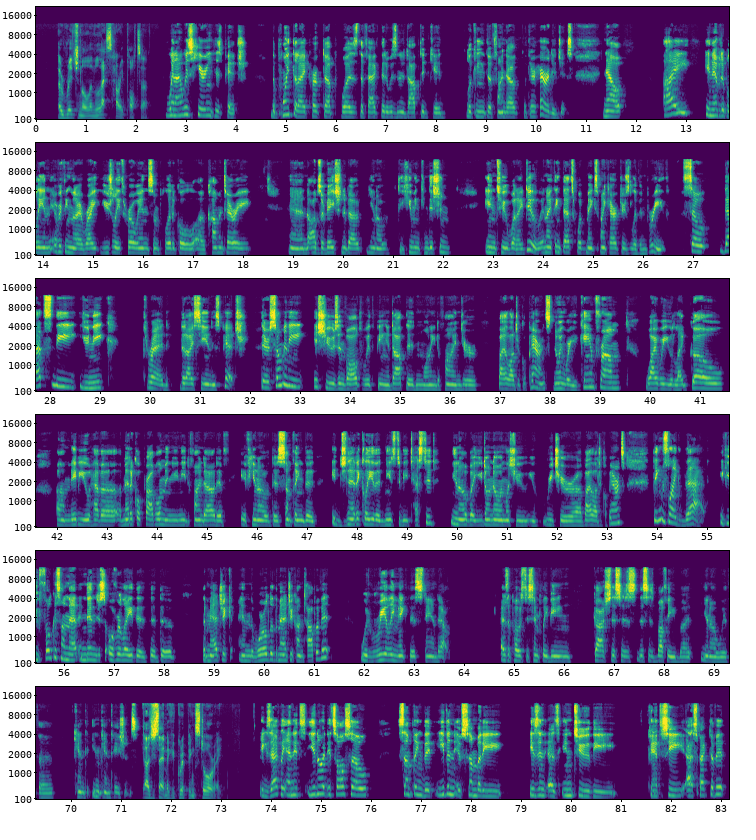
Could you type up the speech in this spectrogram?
original and less Harry Potter. When I was hearing his pitch, the point that I perked up was the fact that it was an adopted kid looking to find out what their heritage is. Now, I inevitably, in everything that I write, usually throw in some political uh, commentary and observation about, you know, the human condition into what I do. And I think that's what makes my characters live and breathe. So that's the unique thread that I see in his pitch. There's so many issues involved with being adopted and wanting to find your biological parents, knowing where you came from, why were you let go. Um, maybe you have a, a medical problem and you need to find out if, if you know there's something that it, genetically that needs to be tested you know, but you don't know unless you you reach your uh, biological parents. Things like that. If you focus on that and then just overlay the, the the the magic and the world of the magic on top of it, would really make this stand out, as opposed to simply being, "Gosh, this is this is Buffy," but you know, with uh, incantations. As you say, make a gripping story. Exactly, and it's you know it's also something that even if somebody isn't as into the fantasy aspect of it,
